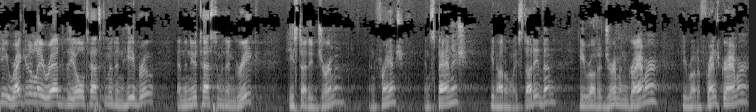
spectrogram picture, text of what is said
he regularly read the Old Testament in Hebrew and the New Testament in Greek. He studied German and French and Spanish. He not only studied them, he wrote a German grammar, he wrote a French grammar,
